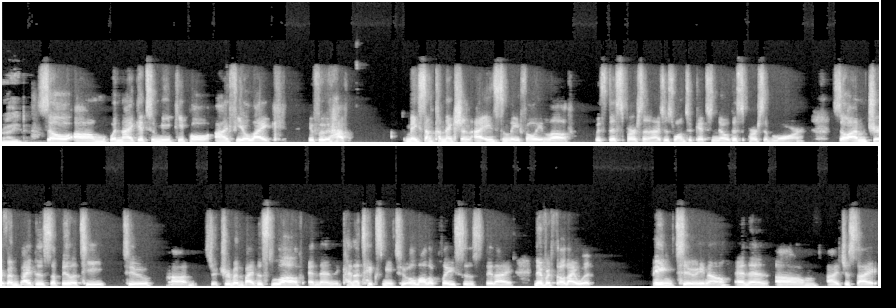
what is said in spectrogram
Right. So um, when I get to meet people, I feel like if we have make some connection, I instantly fall in love with this person. I just want to get to know this person more. So I'm driven by this ability to, um, driven by this love, and then it kind of takes me to a lot of places that I never thought I would being to, you know. And then um, I just like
